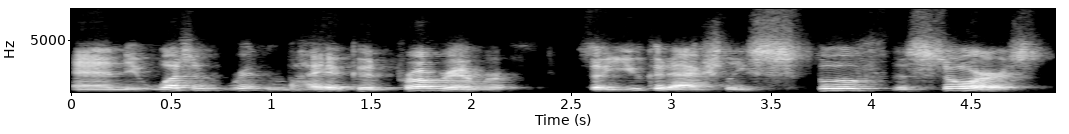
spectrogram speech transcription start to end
And it wasn't written by a good programmer, so you could actually spoof the source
